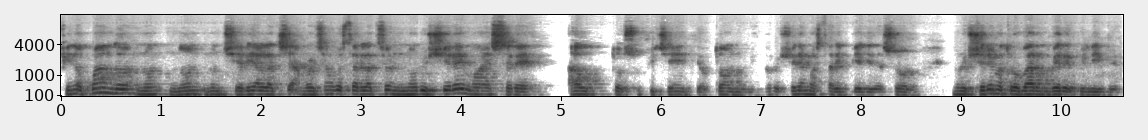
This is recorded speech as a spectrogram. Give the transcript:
fino a quando non, non, non ci riallacciamo, facciamo questa relazione, non riusciremo a essere autosufficienti, autonomi, non riusciremo a stare in piedi da solo, non riusciremo a trovare un vero equilibrio.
